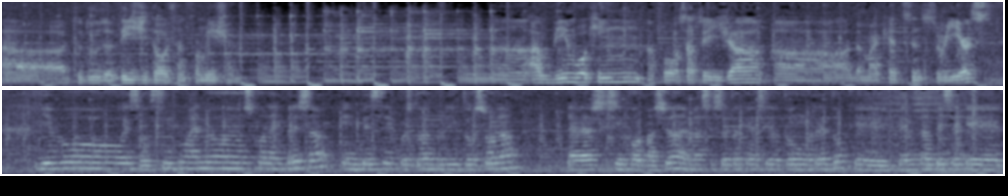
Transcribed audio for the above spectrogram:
uh, to do the digital transformation. Uh, I've been working for Southeast Asia, uh, the market since three years. Llevo eso, cinco años con la empresa, empecé pues todo el proyecto sola, la verdad es que sin formación, además es cierto que ha sido todo un reto que, que nunca pensé que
